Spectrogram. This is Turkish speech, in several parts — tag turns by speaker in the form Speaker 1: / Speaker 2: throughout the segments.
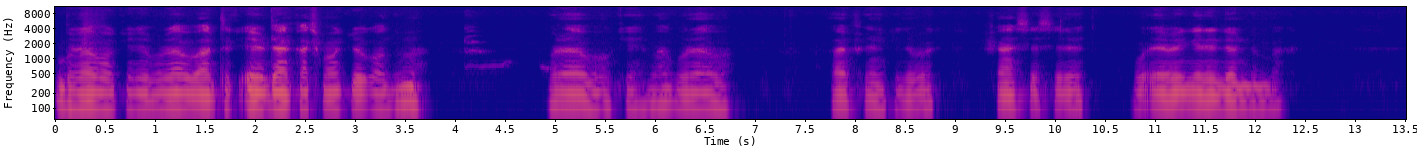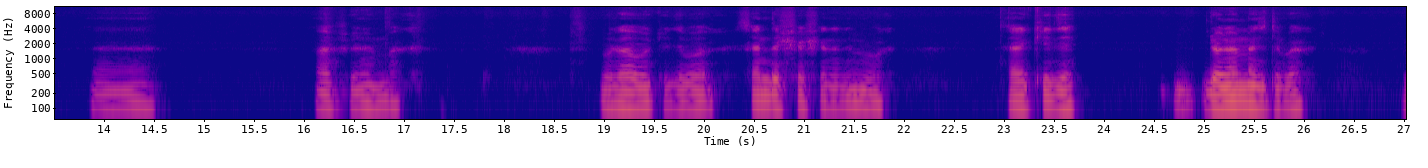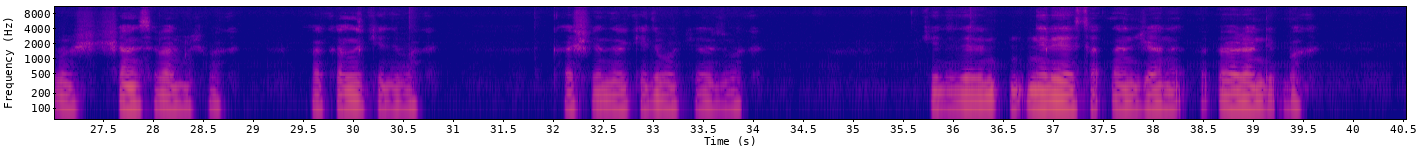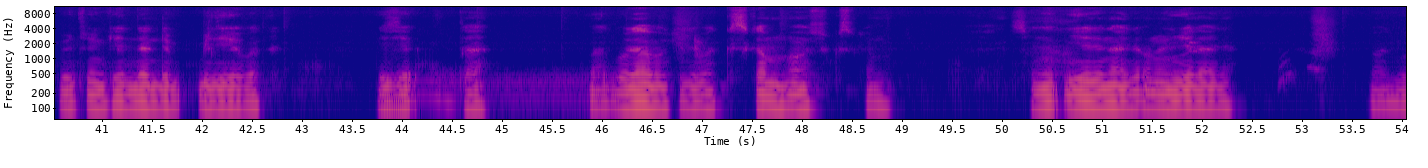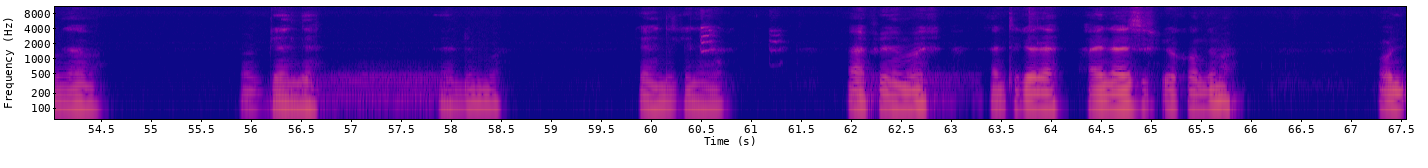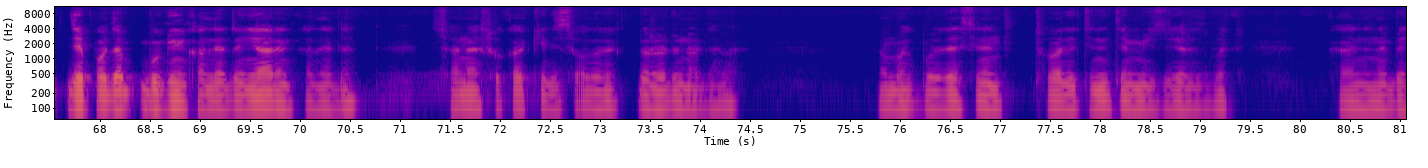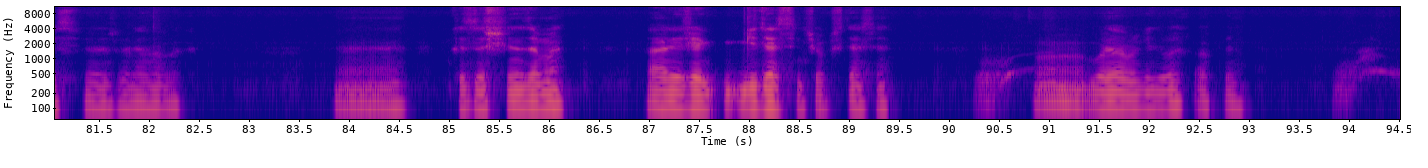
Speaker 1: Bravo kedi bravo artık evden kaçmak yok oldu mu? Bravo okey bak bravo. Aferin kedi bak. Şans eseri bu eve geri döndüm bak. Ee, aferin bak. Bravo kedi bak. Sen de şaşırdın değil mi bak. Her kedi dönemezdi bak. Bu şansı varmış bak. Akıllı kedi bak. Kaç yıldır kedi bakıyoruz bak. Kedilerin nereye saklanacağını öğrendik bak. Bütün kediler de biliyor bak. Bizi da bak bravo kedi bak kıskanma olsun kıskanma. Senin yerin ayrı onun yeri ayrı. Bak bravo. Bak geldi. Gördün mü? Geldi kedi bak. Aferin bak. Artık öyle haylazlık yok oldu mu? O depoda bugün kalırdın, yarın kalırdın. Sonra sokak kedisi olarak dururdun orada bak. Ama bak burada senin tuvaletini temizliyoruz bak. Karnını besliyoruz bravo bak. Ee, kızıştığın zaman ayrıca gidersin çok istersen. Aa, bravo kedi bak aferin.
